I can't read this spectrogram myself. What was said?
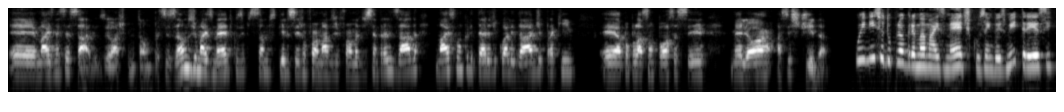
é, mais necessários. Eu acho que então precisamos de mais médicos e precisamos que eles sejam formados de forma descentralizada, mas com critério de qualidade para que é, a população possa ser melhor assistida. O início do programa Mais Médicos, em 2013,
